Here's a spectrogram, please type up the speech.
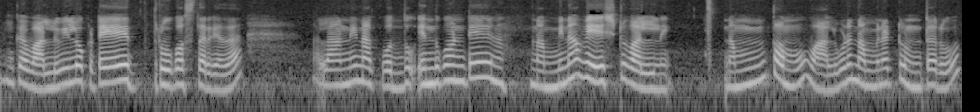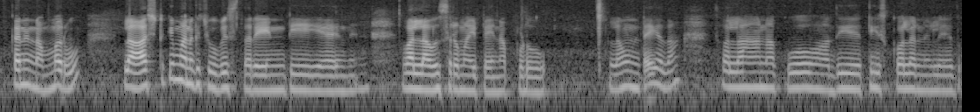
ఇంకా వాళ్ళు వీళ్ళు ఒకటే త్రూకి వస్తారు కదా. అలా అని నాకు వద్దు. ఎందుకంటే నమ్మినా వేస్ట్ వాళ్ళని. నమ్ముతాము. వాళ్ళు కూడా నమ్మినట్టు ఉంటారు. కానీ నమ్మరు. లాస్ట్కి మనకి చూపిస్తారు ఏంటి అని. వాళ్ళ అవసరం అయిపోయినప్పుడు. అలా ఉంటాయి కదా. సో అలా నాకు అది తీసుకోవాలని లేదు.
